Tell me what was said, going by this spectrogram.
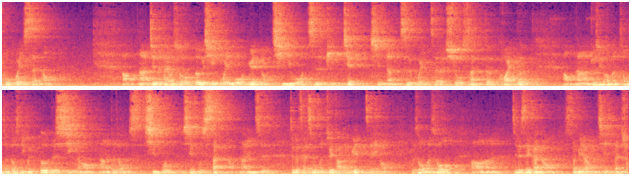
富贵生哦。好，那接着他又说：恶心为我愿哦，欺我自贫贱，心能自毁则修善得快乐。好，那就是因为我们众生都是因为恶的心，然后那这种心不心不善哦，那因此这个才是我们最大的怨贼哦。有时候我们说啊、呃，这个世间哦，生命两起，但熊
